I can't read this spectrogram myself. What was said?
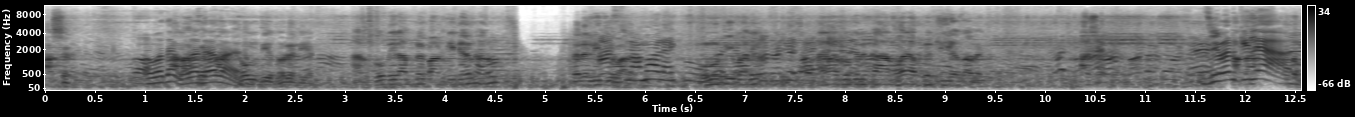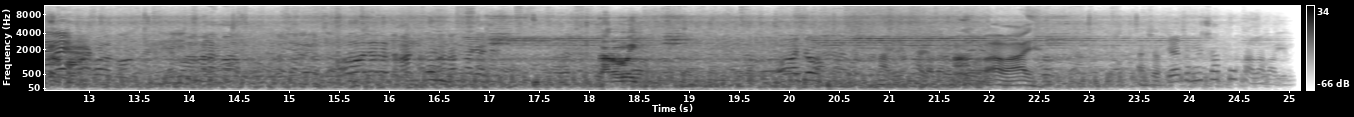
আসেন আমাদের ঘোরা দেওয়া যায়। মাধ্যম দিয়ে ধরে দিয়ে আর যদি আপনি বাকি দেন আরও। তাহলে নিতে পারেন উন্নতি বাড়ি। আর যদি কাজ হয় আপনি দিয়ে যাবেন। আসেন। জীবন কিলা কারণ ওই ভাই। কি ভাই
